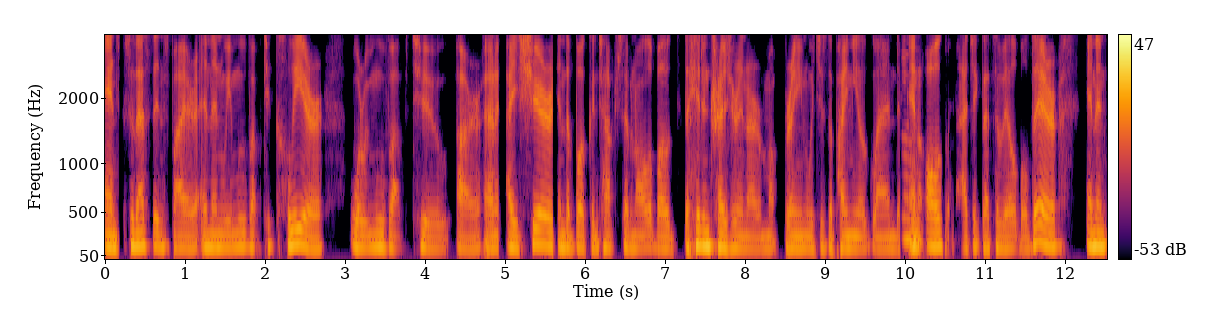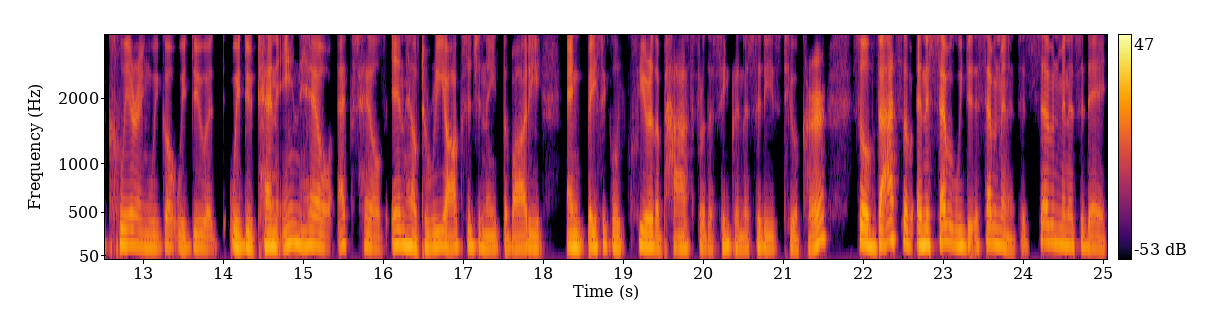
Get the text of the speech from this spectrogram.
And so that's the inspire. And then we move up to clear, where we move up to our, and I share in the book in chapter seven all about the hidden treasure in our brain, which is the pineal gland mm. and all the magic that's available there. And then clearing, we go, we do it, we do 10 inhale, exhales, inhale to reoxygenate the body and basically clear the path for the synchronicities to occur. So that's the, and it's seven, we do seven minutes, it's seven minutes a day.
